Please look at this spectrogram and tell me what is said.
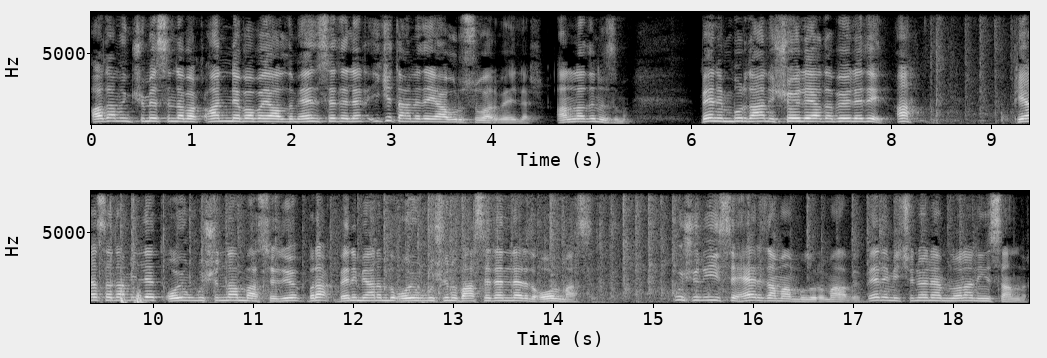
Adamın kümesinde bak anne babayı aldım ensedeler iki tane de yavrusu var beyler. Anladınız mı? Benim burada hani şöyle ya da böyle değil. Ah piyasada millet oyun kuşundan bahsediyor. Bırak benim yanımda oyun kuşunu bahsedenler de olmasın. Kuşun iyisi her zaman bulurum abi. Benim için önemli olan insanlık.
